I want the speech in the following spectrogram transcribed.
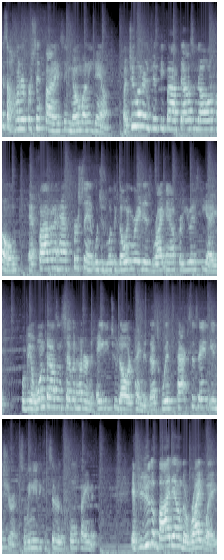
It's 100% financing, no money down. A $255,000 home at 5.5%, which is what the going rate is right now for USDA, would be a $1,782 payment. That's with taxes and insurance, so we need to consider the full payment. If you do the buy down the right way,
